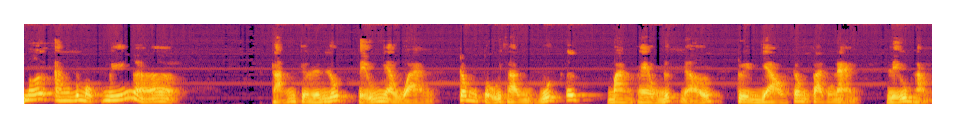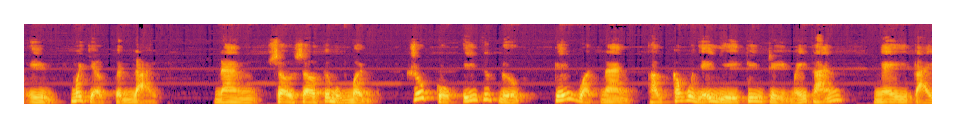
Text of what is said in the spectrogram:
mới ăn có một miếng à. Thẳng cho đến lúc tiểu nha hoàng trong tuổi thân quất ức mang theo nước nở truyền vào trong tay của nàng, liễu hàm yên mới chợt tỉnh lại. Nàng sờ sờ cái bụng mình, rốt cuộc ý thức được kế hoạch nàng thật không có dễ gì kiên trì mấy tháng, ngay tại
